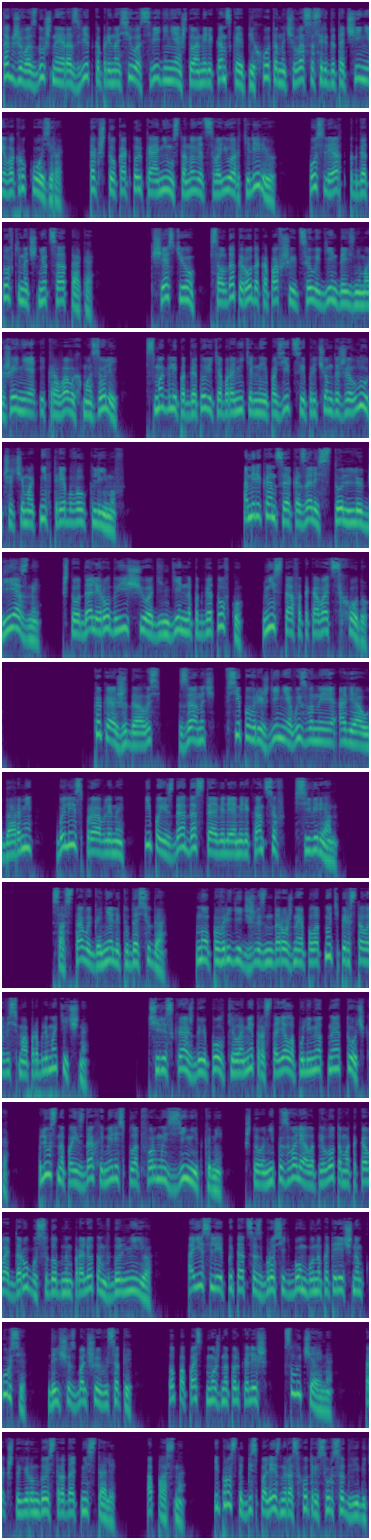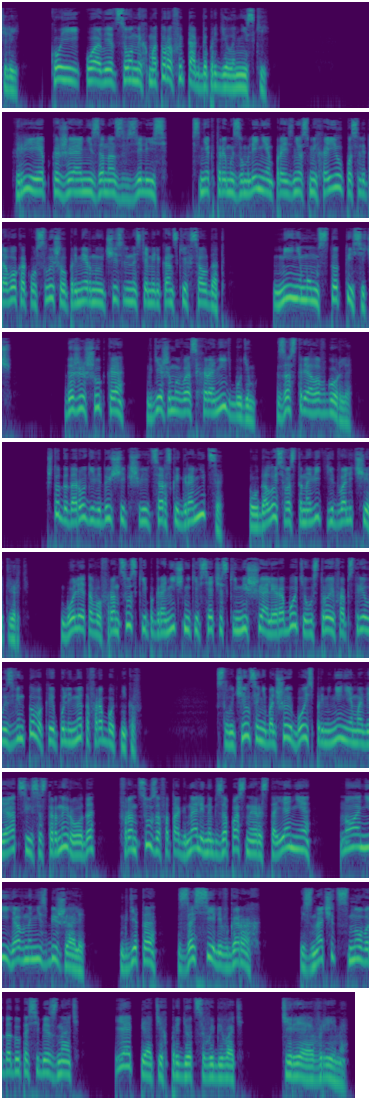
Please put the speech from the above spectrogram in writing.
Также воздушная разведка приносила сведения, что американская пехота начала сосредоточение вокруг озера, так что как только они установят свою артиллерию, после артподготовки начнется атака. К счастью, солдаты рода, копавшие целый день до изнеможения и кровавых мозолей, смогли подготовить оборонительные позиции, причем даже лучше, чем от них требовал Климов. Американцы оказались столь любезны, что дали роду еще один день на подготовку, не став атаковать сходу. Как и ожидалось, за ночь все повреждения, вызванные авиаударами, были исправлены, и поезда доставили американцев северян. Составы гоняли туда-сюда, но повредить железнодорожное полотно теперь стало весьма проблематично. Через каждые полкилометра стояла пулеметная точка, плюс на поездах имелись платформы с зенитками, что не позволяло пилотам атаковать дорогу с удобным пролетом вдоль нее, а если пытаться сбросить бомбу на поперечном курсе, да еще с большой высоты, то попасть можно только лишь случайно, так что ерундой страдать не стали. Опасно. И просто бесполезный расход ресурса двигателей, коей у авиационных моторов и так до предела низкий. «Крепко же они за нас взялись», — с некоторым изумлением произнес Михаил после того, как услышал примерную численность американских солдат. «Минимум сто тысяч. Даже шутка «Где же мы вас хоронить будем?» застряла в горле. Что до дороги, ведущей к швейцарской границе, удалось восстановить едва ли четверть. Более того, французские пограничники всячески мешали работе, устроив обстрел из винтовок и пулеметов работников. Случился небольшой бой с применением авиации со стороны рода, французов отогнали на безопасное расстояние, но они явно не сбежали, где-то засели в горах, и значит снова дадут о себе знать, и опять их придется выбивать, теряя время.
